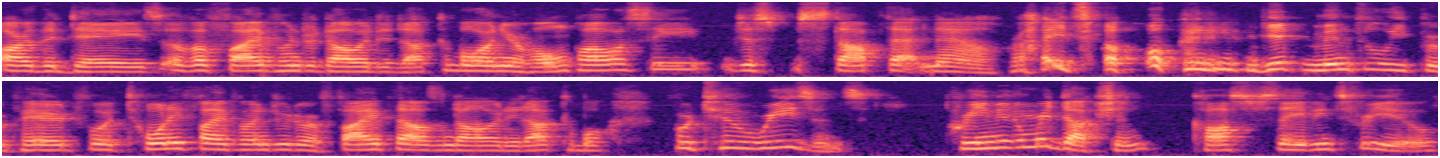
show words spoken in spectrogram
are the days of a $500 deductible on your home policy. Just stop that now, right? So get mentally prepared for a $2,500 or $5,000 deductible for two reasons premium reduction, cost savings for you,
